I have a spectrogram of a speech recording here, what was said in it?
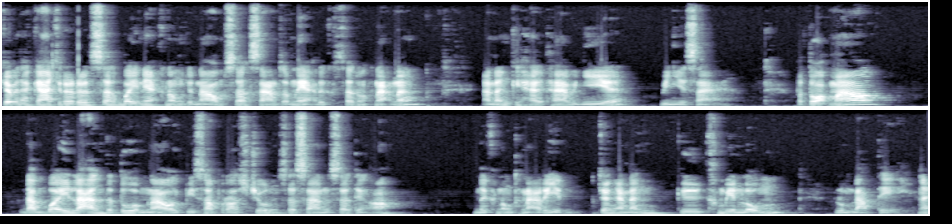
ចឹងមានថាការជ្រើសរើសសិស្ស3នាក់ក្នុងចំណោមសិស្ស30នាក់ឬសិស្សក្នុងថ្នាក់ហ្នឹងអាហ្នឹងគេហៅថាវិញ្ញាវិញ្ញាសាបន្ទាប់មកដើម្បីឡើងទទួលអំណោយពីសប្បុរសជនសិស្សានុសិស្សទាំងអស់នៅក្នុងថ្នាក់រៀនអញ្ចឹងអាហ្នឹងគឺគ្មានលំលំដាប់ទេណា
